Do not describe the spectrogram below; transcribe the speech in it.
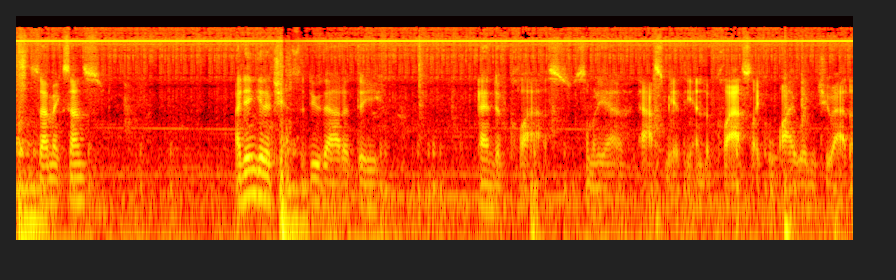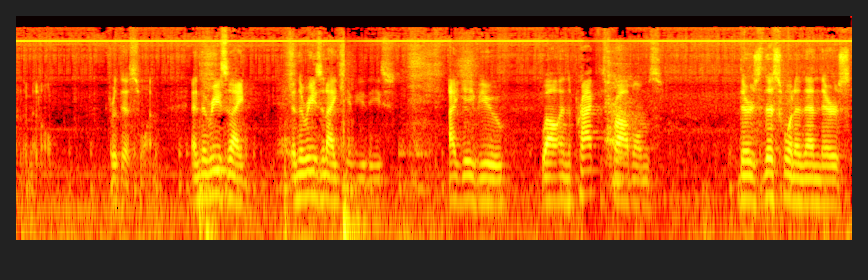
Does that make sense? I didn't get a chance to do that at the end of class. Somebody uh, asked me at the end of class, like, why wouldn't you add in the middle for this one? And the reason I, and the reason I give you these, I gave you, well, in the practice problems, there's this one, and then there's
